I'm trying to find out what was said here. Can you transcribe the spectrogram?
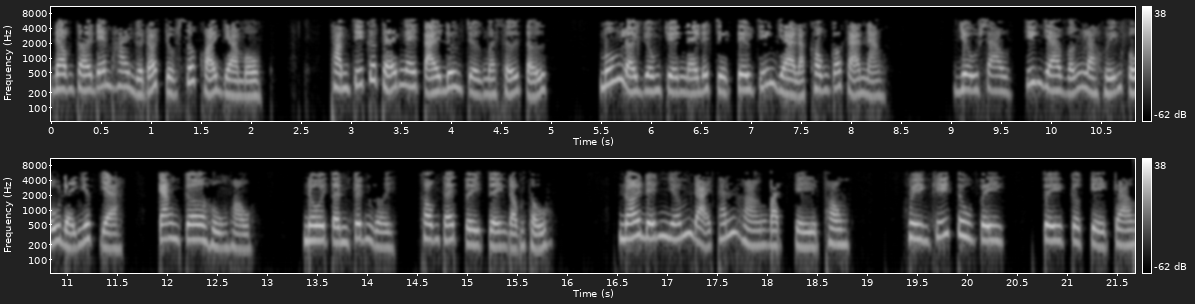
đồng thời đem hai người đó trục xuất khỏi già mồm. Thậm chí có thể ngay tại đương trường mà xử tử. Muốn lợi dụng chuyện này để triệt tiêu chiến gia là không có khả năng. Dù sao, chiến gia vẫn là huyển phủ đệ nhất già, căn cơ hùng hậu, nuôi tình kinh người, không thể tùy tiện động thủ. Nói đến nhóm đại thánh hoàng Bạch Kỳ Phong, huyền khí tu vi tuy cực kỳ cao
